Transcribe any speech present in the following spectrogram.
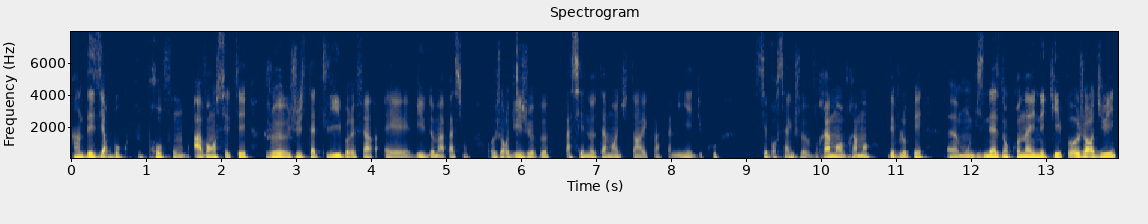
un désir beaucoup plus profond. Avant, c'était je veux juste être libre et faire et vivre de ma passion. Aujourd'hui, je veux passer notamment du temps avec ma famille et du coup, c'est pour ça que je veux vraiment, vraiment développer mon business. Donc, on a une équipe aujourd'hui.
